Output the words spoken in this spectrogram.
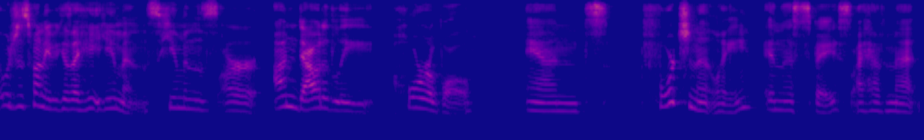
which is funny because I hate humans. Humans are undoubtedly horrible. And fortunately, in this space, I have met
